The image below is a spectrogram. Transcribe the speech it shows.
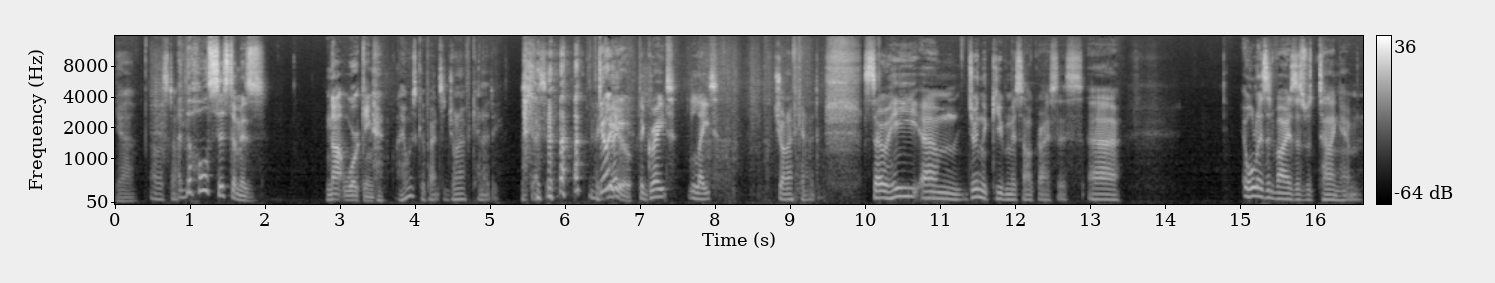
Yeah. other stuff. The whole system is not working. i always go back to john f kennedy The Do great, you? The great late John F. Kennedy. So he, um, during the Cuban Missile Crisis, uh, all his advisors were telling him,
